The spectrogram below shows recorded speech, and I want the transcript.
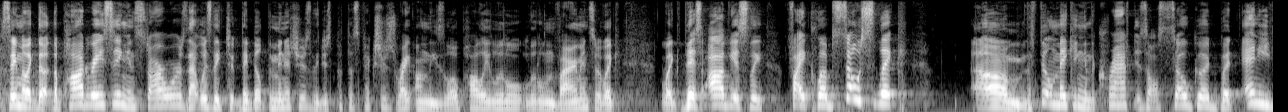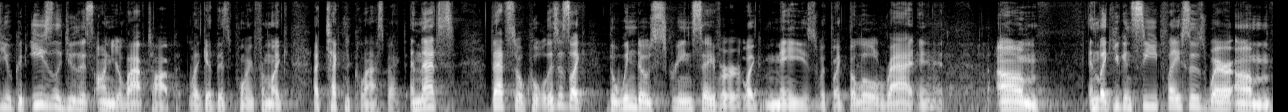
same like the, the pod racing in Star Wars, that was they took they built the miniatures, they just put those pictures right on these low poly little little environments, or like like this, obviously, Fight Club, so slick. Um, the filmmaking and the craft is all so good, but any of you could easily do this on your laptop, like at this point, from like a technical aspect. And that's that's so cool. This is like the Windows screensaver like maze with like the little rat in it. Um, and like you can see places where um,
